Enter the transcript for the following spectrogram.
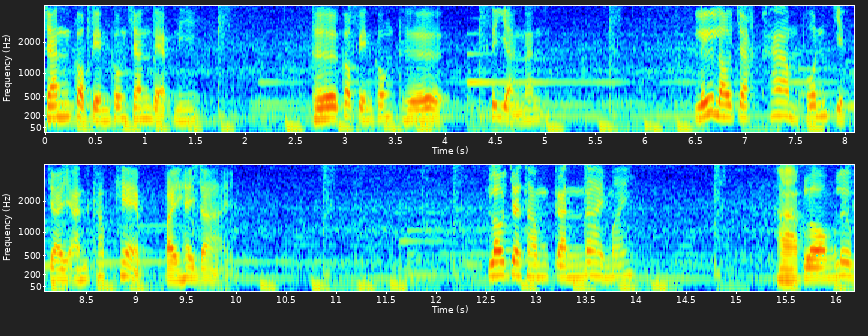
ฉันก็เป็นของฉันแบบนี้ เธอก็เป็นของเธอสิอย่างนั้น หรือเราจะข้ามพ้นจิตใจอันคับแคบไปให้ได้ เราจะทำกันได้ไหม หากลองเริ่ม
